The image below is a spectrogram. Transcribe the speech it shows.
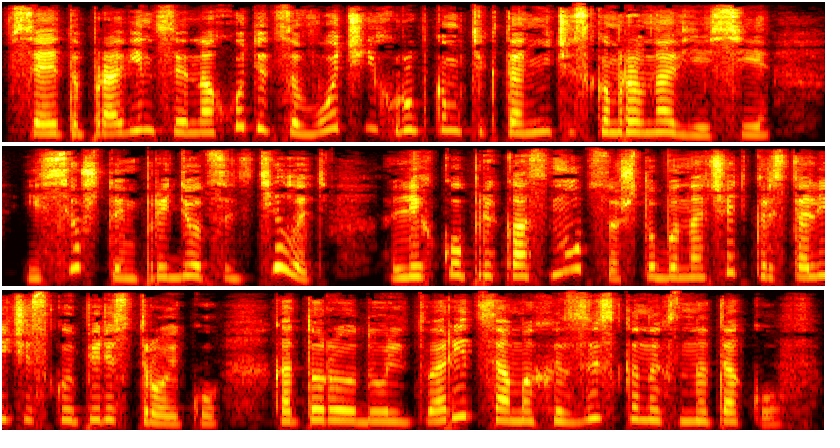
Вся эта провинция находится в очень хрупком тектоническом равновесии, и все, что им придется сделать, легко прикоснуться, чтобы начать кристаллическую перестройку, которая удовлетворит самых изысканных знатоков.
